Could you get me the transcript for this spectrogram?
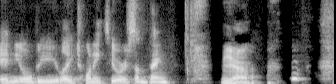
and you'll be like 22 or something. yeah,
